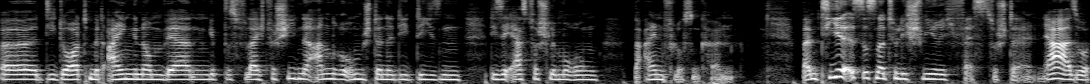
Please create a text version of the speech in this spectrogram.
äh, die dort mit eingenommen werden? Gibt es vielleicht verschiedene andere Umstände, die diesen, diese Erstverschlimmerung beeinflussen können? Beim Tier ist es natürlich schwierig festzustellen. Ja, also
